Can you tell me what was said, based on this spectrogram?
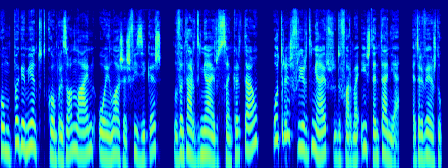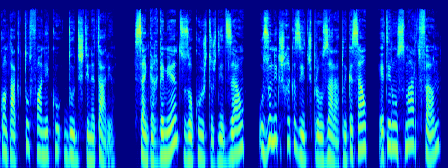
como pagamento de compras online ou em lojas físicas, levantar dinheiro sem cartão ou transferir dinheiro de forma instantânea através do contacto telefónico do destinatário. Sem carregamentos ou custos de adesão, os únicos requisitos para usar a aplicação é ter um smartphone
